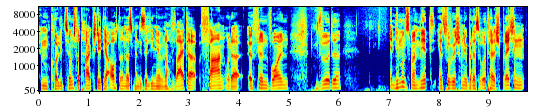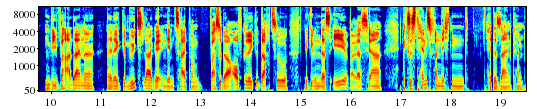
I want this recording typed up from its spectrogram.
im Koalitionsvertrag steht ja auch drin, dass man diese Linie noch weiter fahren oder öffnen wollen würde. Äh, nimm uns mal mit, jetzt wo wir schon über das Urteil sprechen, wie war deine, deine Gemütslage in dem Zeitpunkt? Warst du da aufgeregt und dachtest so, wir gewinnen das eh, weil das ja existenzvernichtend hätte sein können?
